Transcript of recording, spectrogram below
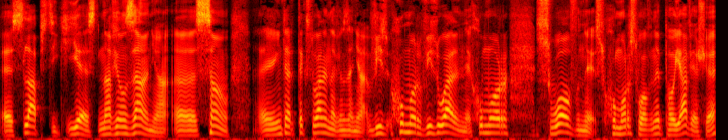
E, slapstick jest, nawiązania e, są, e, intertekstualne nawiązania, wiz humor wizualny, humor słowny. Humor słowny pojawia się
